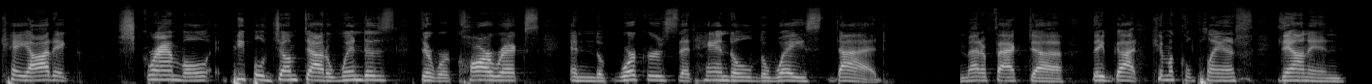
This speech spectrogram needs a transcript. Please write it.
chaotic scramble. People jumped out of windows. There were car wrecks and the workers that handled the waste died. Matter of fact, uh, they've got chemical plants down in,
